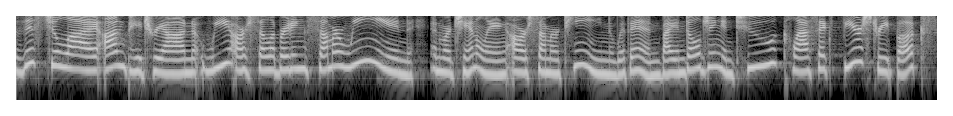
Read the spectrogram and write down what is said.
This July on Patreon, we are celebrating Summerween and we're channeling our summer teen within by indulging in two classic Fear Street books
